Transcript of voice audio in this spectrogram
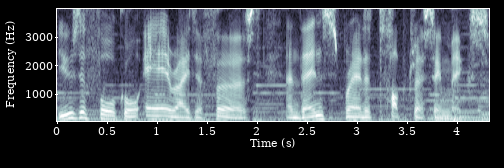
use a fork or aerator first and then spread a top dressing mix.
